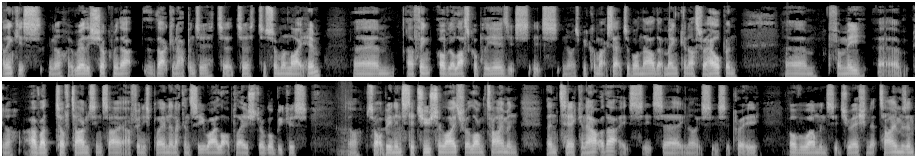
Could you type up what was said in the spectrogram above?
I think it's you know it really shook me that that can happen to to to, to someone like him. Um, I think over the last couple of years, it's it's you know it's become acceptable now that men can ask for help, and um, for me, um, you know, I've had tough times since I, I finished playing, and I can see why a lot of players struggle because you know, sort of being institutionalized for a long time and then taken out of that. It's it's uh, you know it's it's a pretty overwhelming situation at times, and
